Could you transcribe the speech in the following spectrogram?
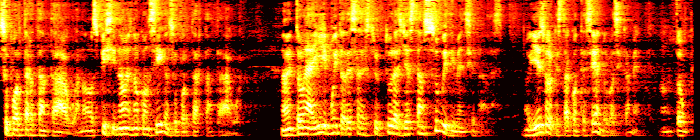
suportar tanta agua. Não? Os piscinões não conseguem suportar tanta agua. ¿No? Entonces ahí muchas de esas estructuras ya están subdimensionadas. ¿no? Y eso es lo que está aconteciendo básicamente. ¿no? Entonces,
